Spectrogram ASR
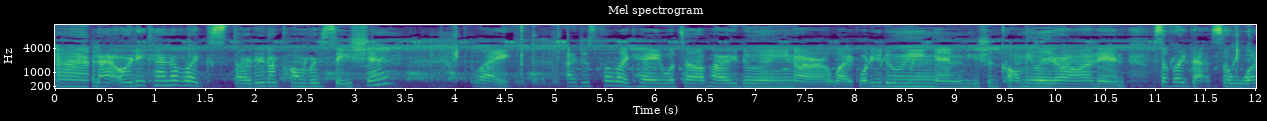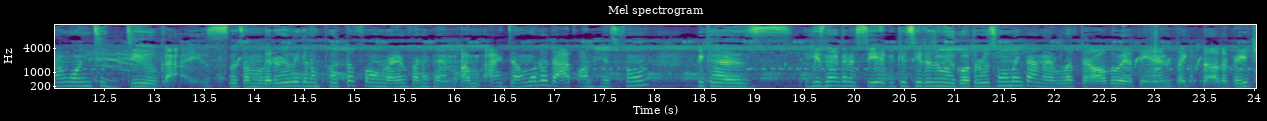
And I already kind of like started a conversation. Like, I just put like, hey, what's up? How are you doing? Or like, what are you doing? And you should call me later on and stuff like that. So what I'm going to do, guys, is I'm literally to put the phone right in front of him. Um, I downloaded the app on his phone because he's not to see it because he doesn't really go through phone like that. And I left it all the way at the end, like the other page.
